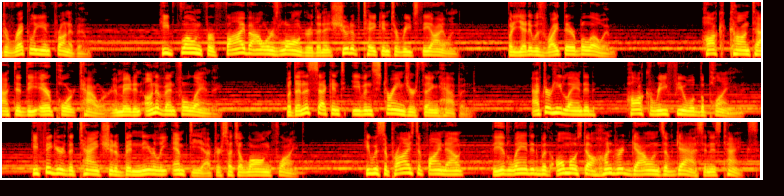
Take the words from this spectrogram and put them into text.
directly in front of him. He'd flown for five hours longer than it should have taken to reach the island, but yet it was right there below him. Hawk contacted the airport tower and made an uneventful landing. But then a second, even stranger thing happened. After he landed, Hawk refueled the plane. He figured the tank should have been nearly empty after such a long flight. He was surprised to find out that he had landed with almost a hundred gallons of gas in his tanks.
